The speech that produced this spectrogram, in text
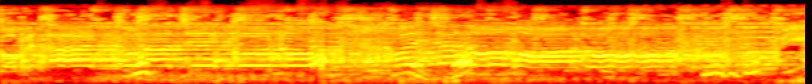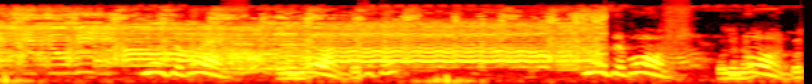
তবে থাকতো না যে কোনো হয় যেন বিধি তুমি কি হয়েছে বোন? বোন? কি হয়েছে বোন? বোন?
